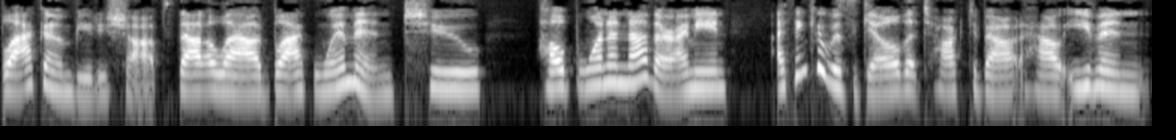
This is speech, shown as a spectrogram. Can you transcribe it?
black owned beauty shops that allowed black women to help one another. I mean, I think it was Gill that talked about how even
